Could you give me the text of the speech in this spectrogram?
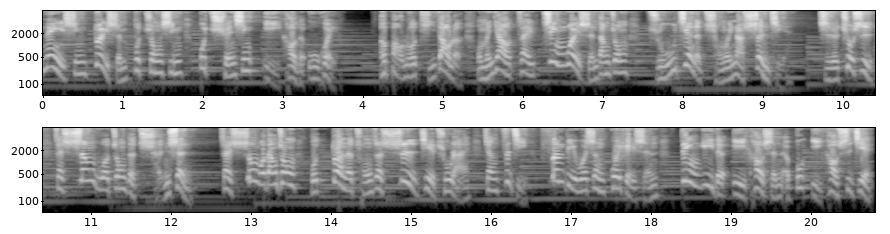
内心对神不忠心、不全心倚靠的污秽。而保罗提到了，我们要在敬畏神当中逐渐的成为那圣洁，指的就是在生活中的成圣。在生活当中，不断的从这世界出来，将自己分别为圣归给神，定义的倚靠神而不倚靠世界，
